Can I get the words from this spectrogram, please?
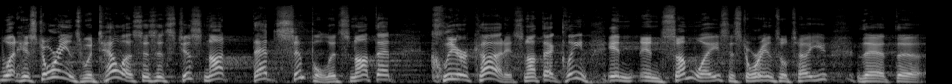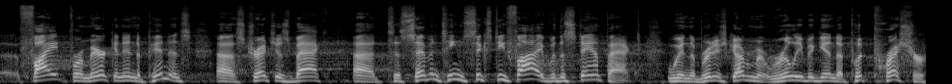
what historians would tell us is it's just not that simple. It's not that clear cut. It's not that clean. In, in some ways, historians will tell you that the fight for American independence uh, stretches back uh, to 1765 with the Stamp Act, when the British government really began to put pressure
